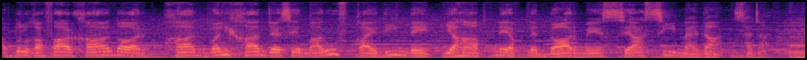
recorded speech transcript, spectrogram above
अब्दुल गफ़ार खान और खान वली खान जैसे मरूफ कायदीन ने यहाँ अपने अपने दौर में सियासी मैदान सजाया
